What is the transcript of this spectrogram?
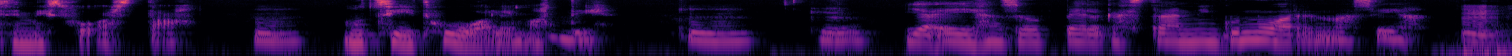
esimerkiksi huostaa mm. mutta siitä huolimatta. Mm. Mm. Ja eihän se ole pelkästään niin kuin nuoren asia. Mm.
